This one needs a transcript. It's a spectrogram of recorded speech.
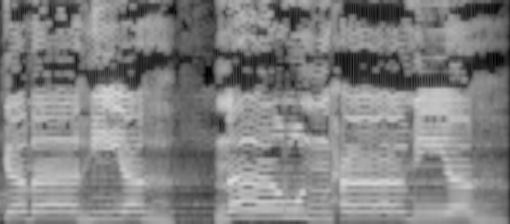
أدراك ما هي نار حامية.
